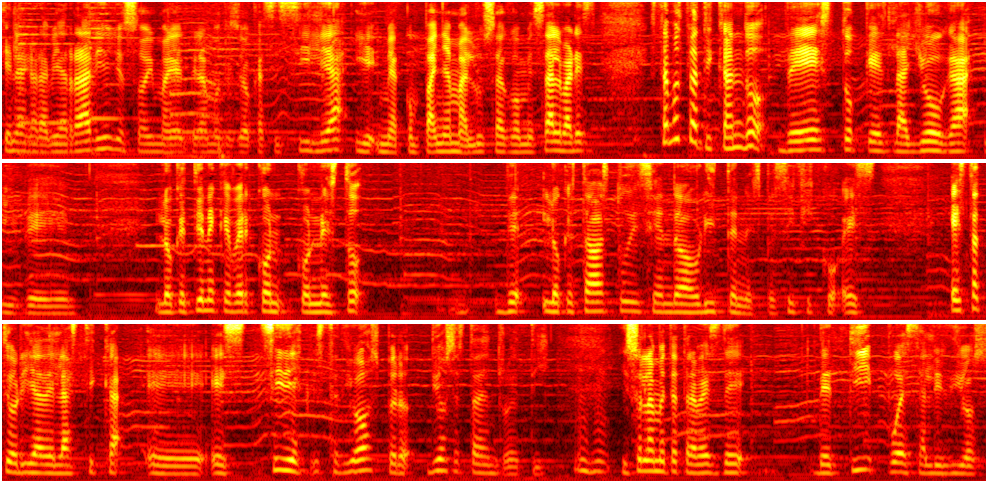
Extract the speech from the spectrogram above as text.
Aquí en Algarabía Radio. Yo soy María Tiramos de Yoga Sicilia y me acompaña Malusa Gómez Álvarez. Estamos platicando de esto que es la yoga y de lo que tiene que ver con, con esto, de lo que estabas tú diciendo ahorita en específico, es esta teoría de elástica, eh, es, sí existe Dios, pero Dios está dentro de ti. Y solamente a través de, de ti puede salir Dios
